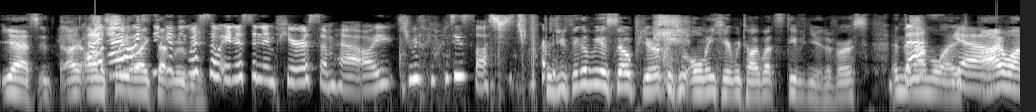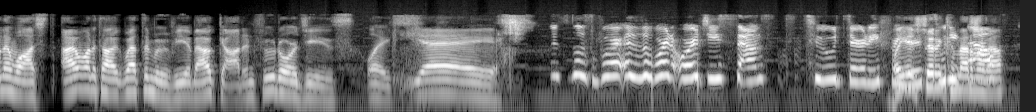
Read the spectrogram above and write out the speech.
Yes, it, I I, honestly I always like think that of movie. you as so innocent and pure somehow. You, you really want to do sausage party? Because you think of me as so pure because you only hear me talk about Steven Universe, and then That's- I'm like, yeah. I want to watch, I want to talk about the movie about God and food orgies. Like, yay! This, this word, the word orgy sounds too dirty for Like your it shouldn't sweet come out of my mouth.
